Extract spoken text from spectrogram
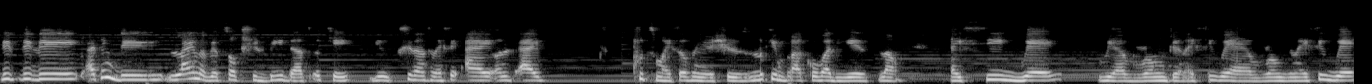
The, the, the I think the line of your talk should be that okay, you sit down and I say I I put myself in your shoes. Looking back over the years now, I see where we have wronged and I see where I have wronged and I see where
